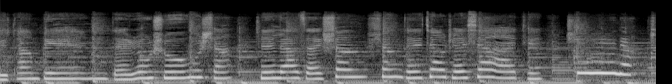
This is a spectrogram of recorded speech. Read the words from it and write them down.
池塘边的榕树上，知了在声声地叫着夏天。知了，知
